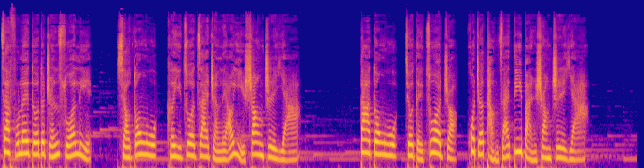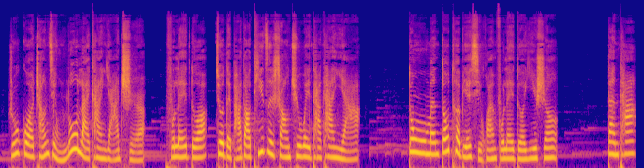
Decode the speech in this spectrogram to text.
在弗雷德的诊所里，小动物可以坐在诊疗椅上治牙，大动物就得坐着或者躺在地板上治牙。如果长颈鹿来看牙齿，弗雷德就得爬到梯子上去为它看牙。动物们都特别喜欢弗雷德医生，但他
